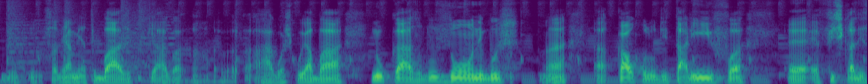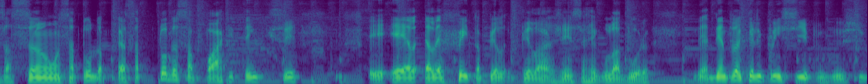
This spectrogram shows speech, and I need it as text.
do saneamento básico, que é água, Águas Cuiabá, no caso dos ônibus, né, cálculo de tarifa, é, é, fiscalização, essa toda, essa, toda essa parte tem que ser, é, é ela é feita pela, pela agência reguladora, né, dentro daquele princípio. Se,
